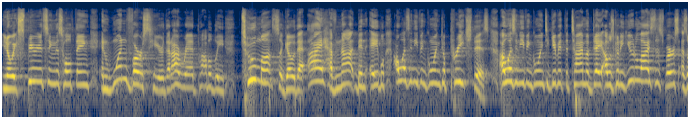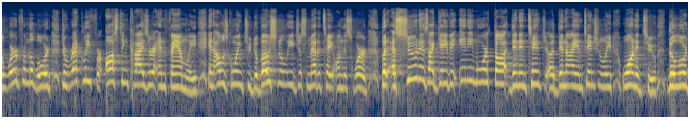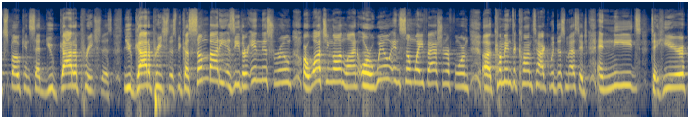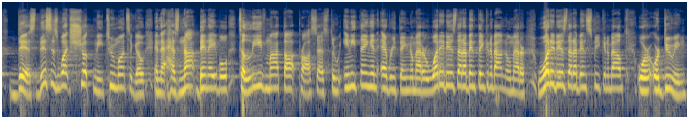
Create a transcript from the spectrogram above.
you know, experiencing this whole thing. And one verse here that I read probably two months ago that I have not been able, I wasn't even going to preach this. I wasn't even going to give it the time of day. I was going to utilize this verse as a word from the Lord directly for Austin Kiser and family. And I was going to devotionally just meditate on this word. But as soon as I gave it any more thought than, intent, uh, than I intentionally wanted to, the Lord spoke and said, You gotta preach this. You gotta preach this because somebody is either in this room or watching online will in some way, fashion, or form uh, come into contact with this message and needs to hear this. This is what shook me two months ago, and that has not been able to leave my thought process through anything and everything, no matter what it is that I've been thinking about, no matter what it is that I've been speaking about or, or doing.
